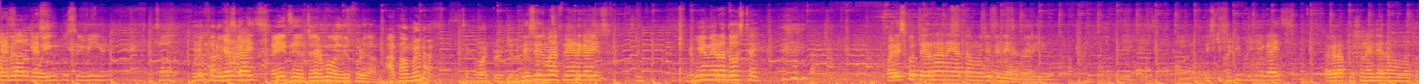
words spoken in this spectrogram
Channel going to swimming yes guys तुझ्या मोबाईल पुढे जा आता थांब ना? This is my friend guys ये मेरा दोस्त है। और इसको तैरना नहीं आता मुझे भी नहीं आता। इसकी फटी पड़ी है गाइस अगर आपको सुनाई दे रहा होगा तो।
